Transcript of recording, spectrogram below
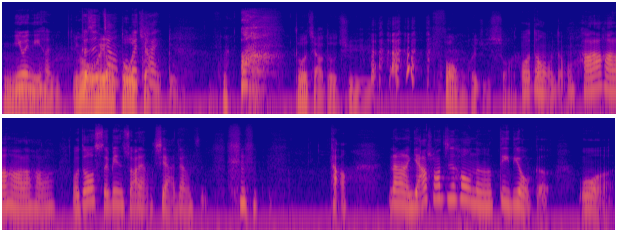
嗯因为你很因为我会可是这样会不会太度，多角度去 缝会去刷。我懂，我懂。好了，好了，好了，好了，我都随便刷两下这样子。好，那牙刷之后呢？第六个我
